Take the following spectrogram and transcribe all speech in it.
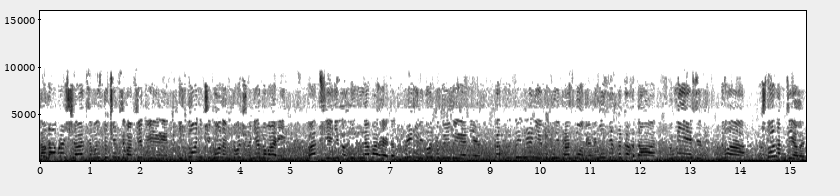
Да Куда обращаться, стучимся во все двери, никто ничего нам точно не говорит. Вообще не, не- на- этот, приняли только заявление. Как заявление это будет рассмотрено, неизвестно когда, в месяц, два. Что нам делать?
